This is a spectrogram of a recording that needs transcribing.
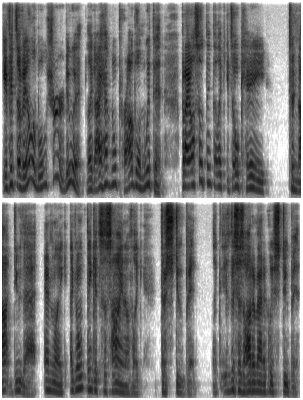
if it's available, sure, do it. Like I have no problem with it, but I also think that like it's okay to not do that, and like I don't think it's a sign of like they're stupid. Like this is automatically stupid.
